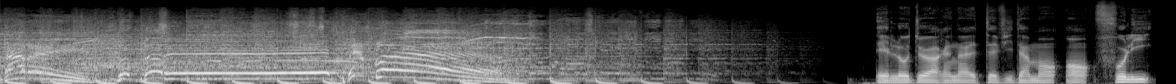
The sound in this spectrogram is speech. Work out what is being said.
Paddy, the Betty Pimblett. Et l'O2 Arena est évidemment en folie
